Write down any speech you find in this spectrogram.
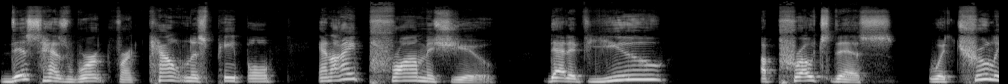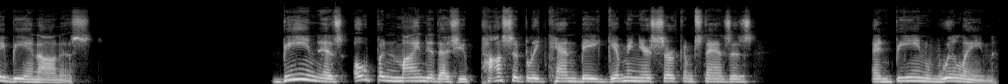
This has worked for countless people, and I promise you that if you approach this with truly being honest, being as open minded as you possibly can be, given your circumstances, and being willing,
